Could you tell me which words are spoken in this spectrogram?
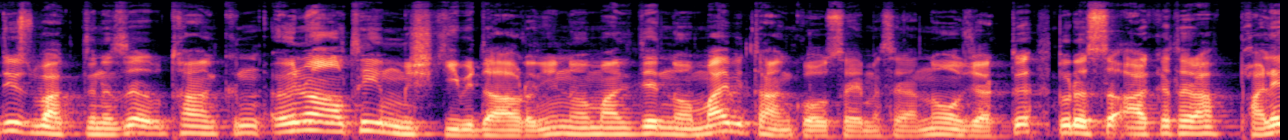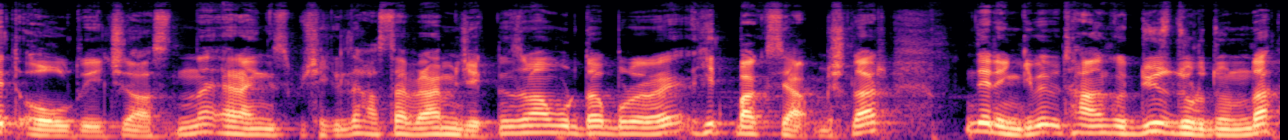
Düz baktığınızda bu tankın ön altıymış gibi davranıyor. Normalde normal bir tank olsaydı mesela ne olacaktı? Burası arka taraf palet olduğu için aslında herhangi bir şekilde hasar vermeyecektiniz ama burada buraya hitbox yapmışlar. Dediğim gibi tankı düz durduğunda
